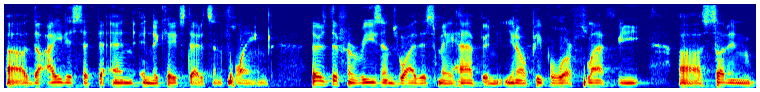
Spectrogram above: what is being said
Uh, the itis at the end indicates that it's inflamed there's different reasons why this may happen. You know, people who are flat feet, uh, sudden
